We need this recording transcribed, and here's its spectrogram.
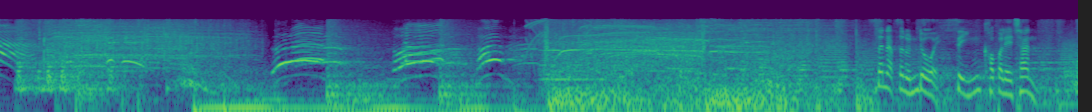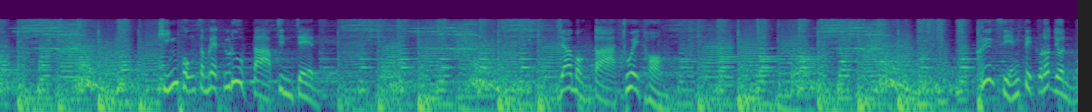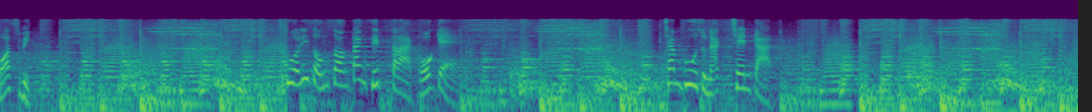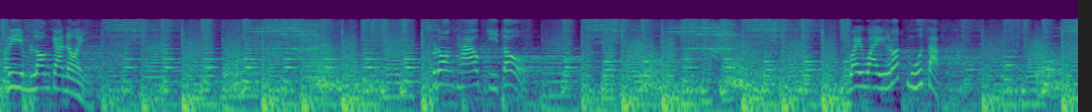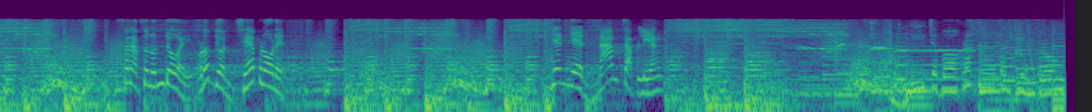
สนับสนุนโดยสิงห์คอร์ปอเรชั่น ขิงผงสำเร็จรูปตาจินเจน ย่าหมองตาถ้วยทอง เครื่องเสียงติดรถยนต์บอสวิกถั่วลิสงซองตั้งซิปตราโกแก่ แชมพูสุนัขเช่นกาด ครีมลองกาหน่อย รองเท้ากีโต้ไวไวรถหมูสับ สนับสนุนโดยรถยนต์เชฟโรเลตเย็นเย็นน้ำจับเลี้ยง พรุ่งนี้จะบอกรักเธอตอนเที่ยงตรง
